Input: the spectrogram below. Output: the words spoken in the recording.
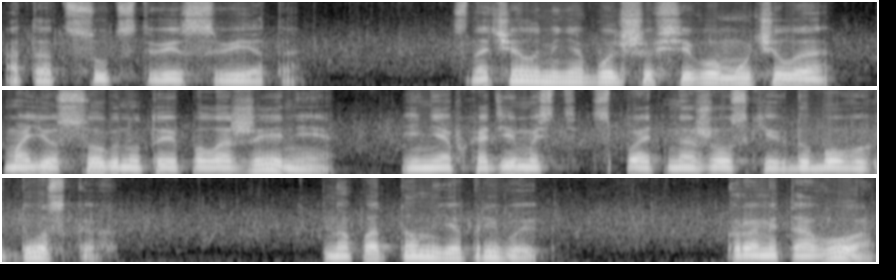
от отсутствия света. Сначала меня больше всего мучило мое согнутое положение и необходимость спать на жестких дубовых досках, но потом я привык. Кроме того,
